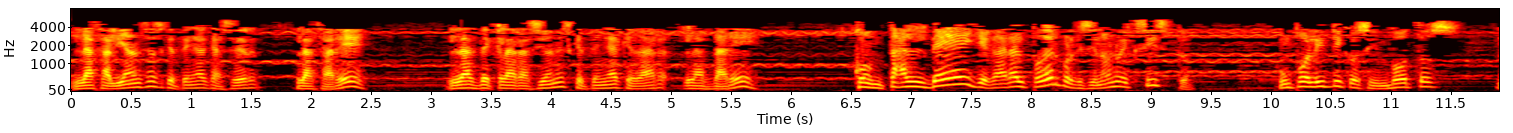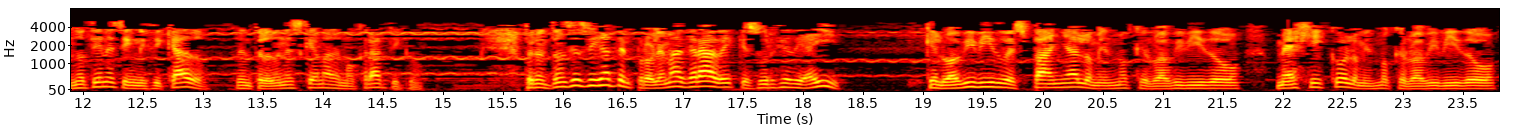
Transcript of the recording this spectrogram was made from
Las alianzas que tenga que hacer, las haré. Las declaraciones que tenga que dar, las daré. Con tal de llegar al poder, porque si no, no existo. Un político sin votos no tiene significado dentro de un esquema democrático. Pero entonces fíjate el problema grave que surge de ahí, que lo ha vivido España, lo mismo que lo ha vivido México, lo mismo que lo ha vivido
